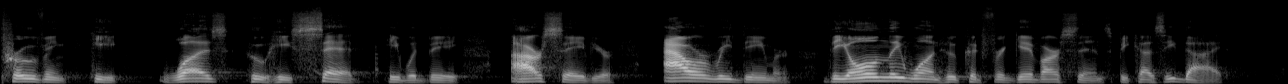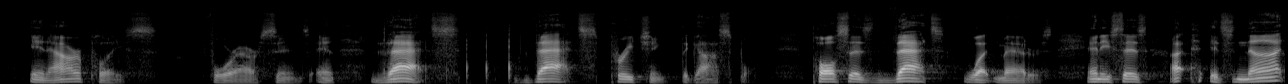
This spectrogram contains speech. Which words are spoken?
proving he was who he said he would be our Savior, our Redeemer, the only one who could forgive our sins because he died in our place for our sins. And that's that's preaching the gospel. Paul says that's what matters. And he says uh, it's not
